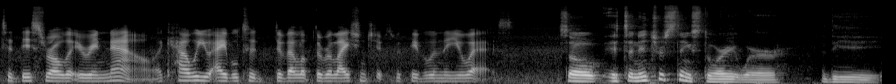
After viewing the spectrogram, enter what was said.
to this role that you're in now? Like, how were you able to develop the relationships with people in the US? So it's an interesting story where the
